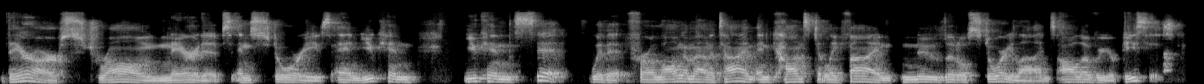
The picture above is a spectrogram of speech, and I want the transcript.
there are strong narratives and stories and you can you can sit with it for a long amount of time and constantly find new little storylines all over your pieces.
